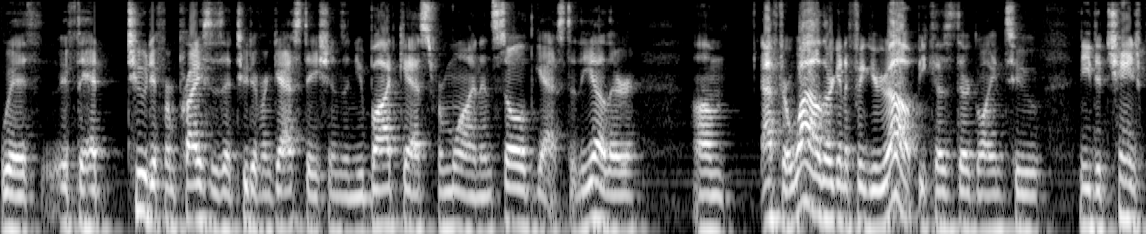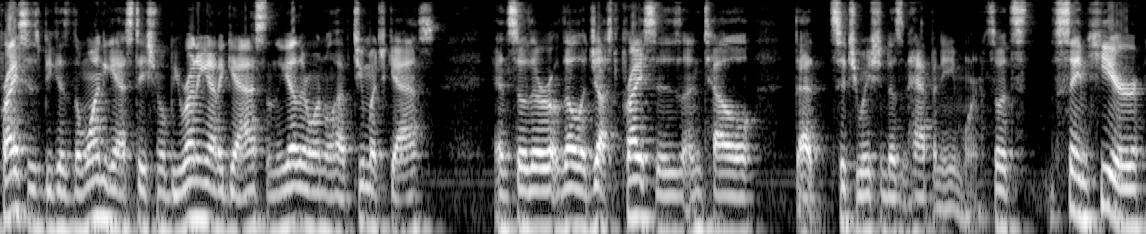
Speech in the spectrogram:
with if they had two different prices at two different gas stations and you bought gas from one and sold gas to the other. Um, after a while they're going to figure you out because they're going to need to change prices because the one gas station will be running out of gas and the other one will have too much gas and so they'll adjust prices until that situation doesn't happen anymore so it's the same here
